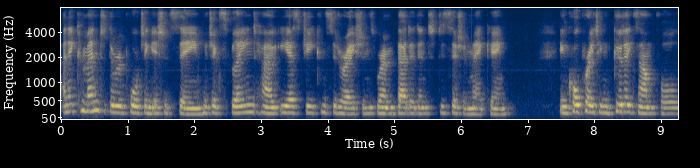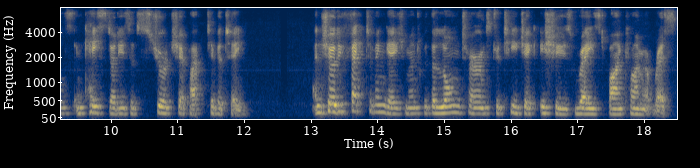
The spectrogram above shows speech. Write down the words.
and it commended the reporting it had seen, which explained how ESG considerations were embedded into decision making, incorporating good examples and case studies of stewardship activity, and showed effective engagement with the long term strategic issues raised by climate risk.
